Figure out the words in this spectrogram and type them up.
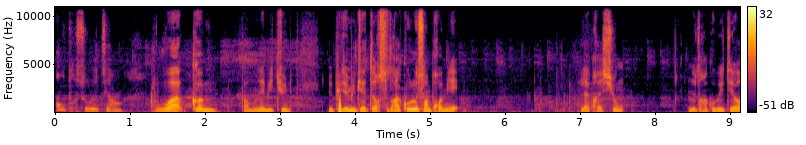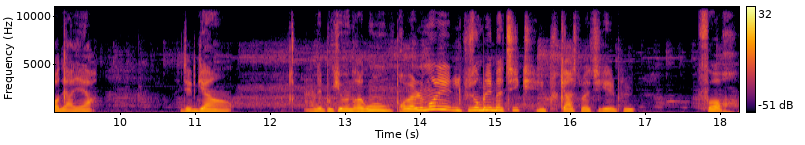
entre sur le terrain. Je vois, comme par mon habitude, depuis 2014, ce Dracolos en premier. La pression. Le Draco Météore derrière. Delga, un, un des Pokémon Dragon probablement les, plus emblématiques, les plus charismatiques et les plus forts.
